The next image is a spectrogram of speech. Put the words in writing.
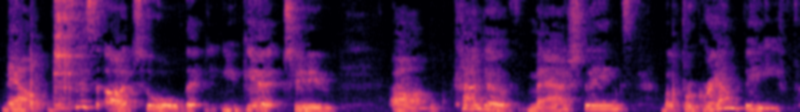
Now, this is a tool that you get to um, kind of mash things, but for ground beef,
